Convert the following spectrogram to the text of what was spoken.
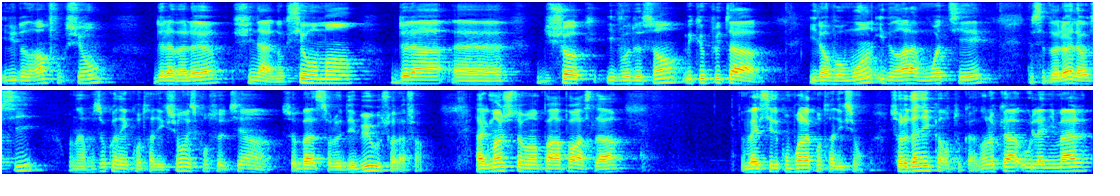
Il lui donnera en fonction de la valeur finale. Donc si au moment de la, euh, du choc, il vaut 200, mais que plus tard, il en vaut moins, il donnera la moitié de cette valeur. Là aussi, on a l'impression qu'on a une contradiction. Est-ce qu'on se tient, se base sur le début ou sur la fin? L'agma, justement, par rapport à cela, va essayer de comprendre la contradiction. Sur le dernier cas, en tout cas, dans le cas où l'animal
